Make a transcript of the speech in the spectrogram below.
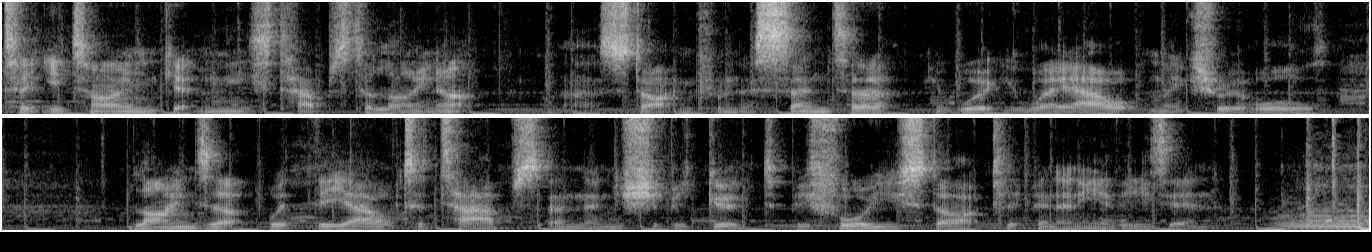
To take your time getting these tabs to line up, uh, starting from the center, you work your way out, make sure it all lines up with the outer tabs and then you should be good before you start clipping any of these in.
